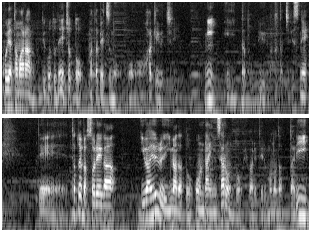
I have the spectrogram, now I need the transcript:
これはたまらんっていうことでちょっとまた別のおはけ口に行ったというような形ですね。で例えばそれがいわゆる今だとオンラインサロンと呼ばれているものだったり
